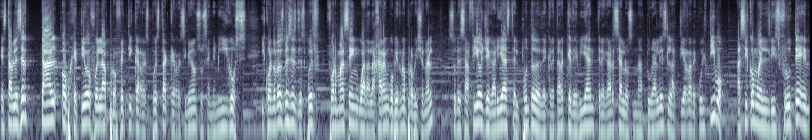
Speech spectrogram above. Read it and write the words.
Establecer tal objetivo fue la profética respuesta que recibieron sus enemigos, y cuando dos meses después formase en Guadalajara un gobierno provisional, su desafío llegaría hasta el punto de decretar que debía entregarse a los naturales la tierra de cultivo, así como el disfrute en,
